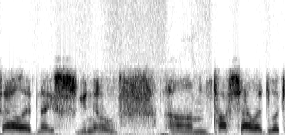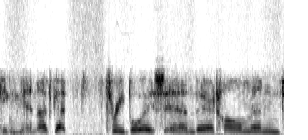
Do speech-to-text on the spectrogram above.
salad nice you know um tossed salad looking. And i've got three boys and they're at home and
